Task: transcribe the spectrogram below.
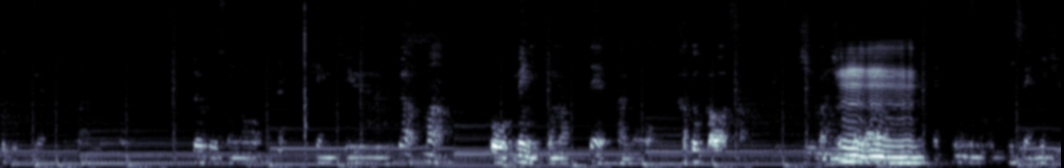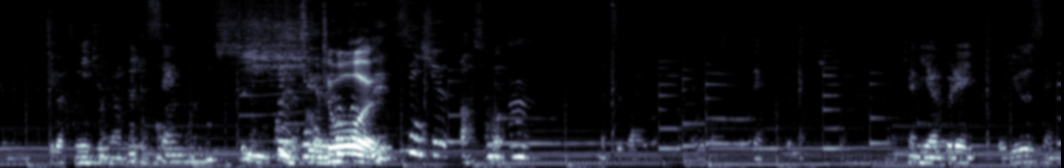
そうですね。あのちょうどその研究が、まあ、こう目に留まって、あの角川さんっていう出版社から、えっと、2020年1月24日、先すごい先週。あ、そうなんうん。発売がされまして、全国のキャリアブレイクという選択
